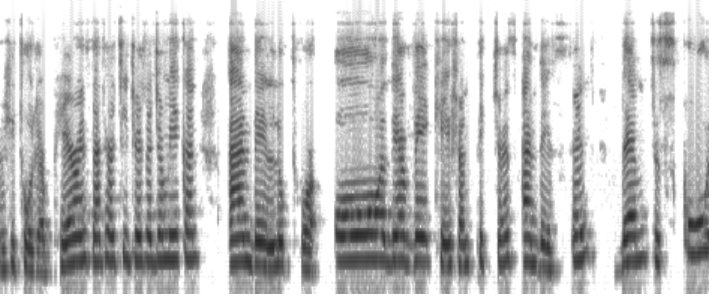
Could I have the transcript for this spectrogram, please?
and she told her parents that her teachers are Jamaican, and they looked for all their vacation pictures and they sent them to school.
